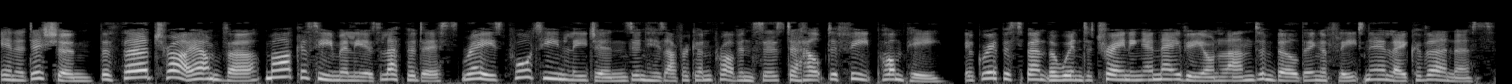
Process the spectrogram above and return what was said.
In addition, the third triumvir, Marcus Aemilius Lepidus, raised 14 legions in his African provinces to help defeat Pompey. Agrippa spent the winter training a navy on land and building a fleet near Lake Avernus.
